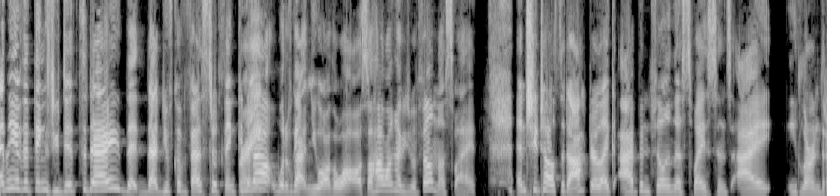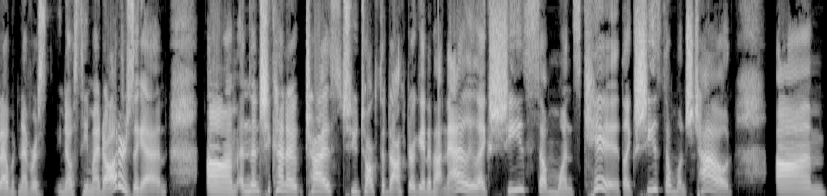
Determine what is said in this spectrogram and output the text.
any of the things you did today that that you've confessed to thinking Right. about would have gotten you all the wall. So how long have you been feeling this way? And she tells the doctor, like, I've been feeling this way since I learned that I would never, you know, see my daughters again. Um, and then she kind of tries to talk to the doctor again about Natalie, like she's someone's kid, like she's someone's child. Um,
